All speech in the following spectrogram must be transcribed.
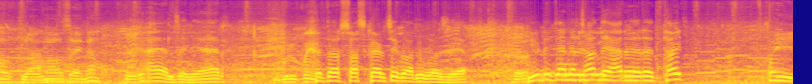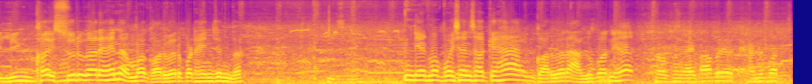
भ्लगमा आउँछ होइन? आइहाल्छ नि यार। ग्रुपमै तर सब्सक्राइब चाहिँ गर्नुपर्छ यार। युट्युब च्यानल छ त यार मेरो। थै खै लिङ्क खै सुरु गरेँ होइन म घर गएर पठाइदिन्छु नि त। नेटमा पैसा पनि सक्यो हा? घर गएर हाल्नुपर्ने हा? अब यो खानुपर्छ।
